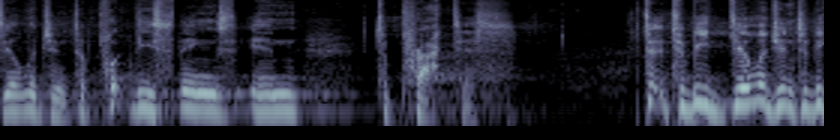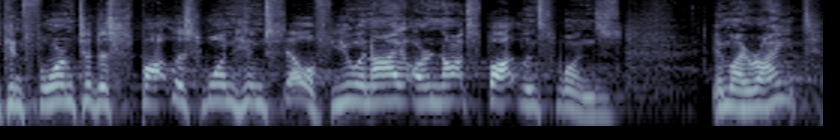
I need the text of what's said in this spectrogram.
diligent to put these things into practice. To, to be diligent, to be conformed to the spotless one himself. You and I are not spotless ones. Am I right?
